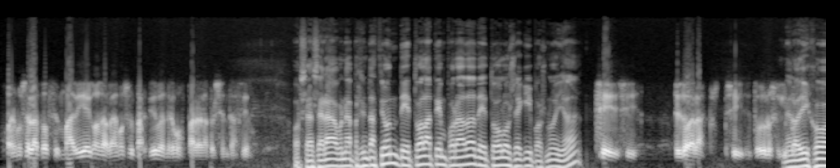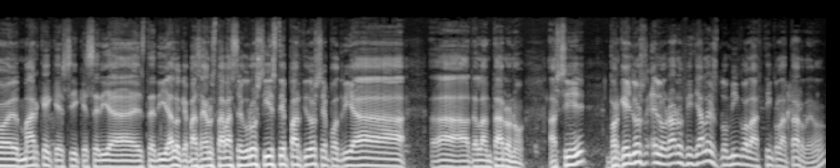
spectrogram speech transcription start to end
jugaremos a las 12 en Badía y cuando acabemos el partido vendremos para la presentación. O sea, será una presentación de toda la temporada de todos los equipos, ¿no? Ya. Sí, sí, de todas las, sí, de todos los equipos. Me lo dijo el Marque que sí, que sería este día. Lo que pasa es que no estaba seguro si este partido se podría ah, adelantar o no. Así, porque ellos, el horario oficial es domingo a las 5 de la tarde, ¿no?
